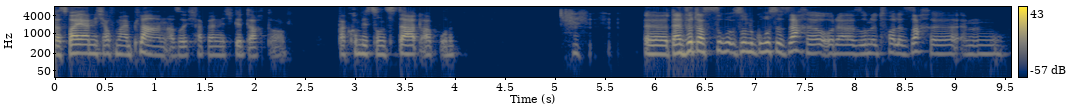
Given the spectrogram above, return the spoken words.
das war ja nicht auf meinem Plan. Also, ich habe ja nicht gedacht: „Oh, da kommt jetzt so 'n Start-up und äh, dann wird das so so 'ne große Sache oder so 'ne tolle Sache.“ Ähm,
